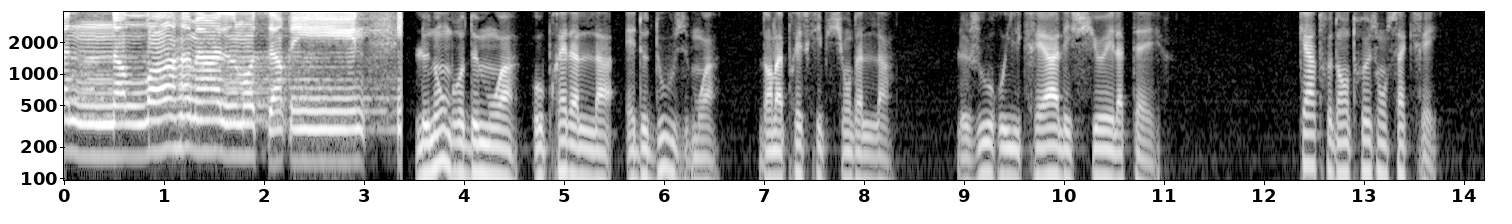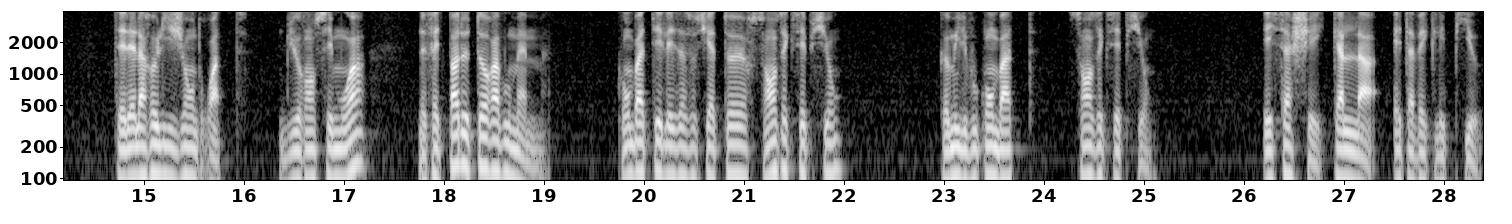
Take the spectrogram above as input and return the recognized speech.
أن Le nombre de mois auprès d'Allah est de douze mois dans la prescription d'Allah, le jour où il créa les cieux et la terre. Quatre d'entre eux sont sacrés. Telle est la religion droite. Durant ces mois, ne faites pas de tort à vous-même. Combattez les associateurs sans exception, comme ils vous combattent sans exception. Et sachez qu'Allah est avec les pieux.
